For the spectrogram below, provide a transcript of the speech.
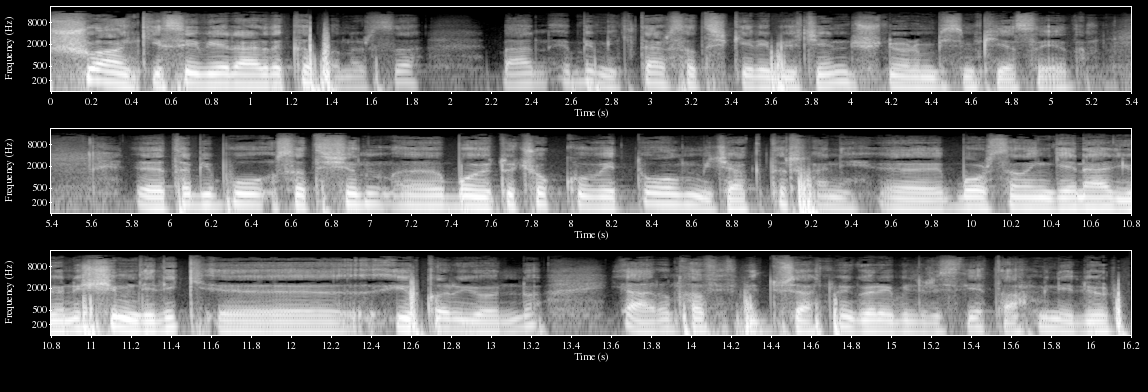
şu anki seviyelerde kapanırsa ben bir miktar satış gelebileceğini düşünüyorum bizim piyasaya da. E, tabii bu satışın e, boyutu çok kuvvetli olmayacaktır. Hani e, borsanın genel yönü şimdilik e, yukarı yönlü. Yarın hafif bir düzeltme görebiliriz diye tahmin ediyorum.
